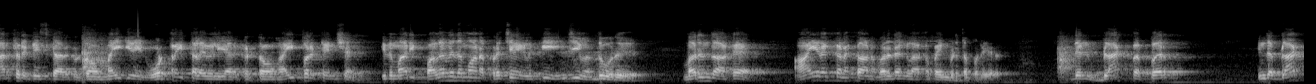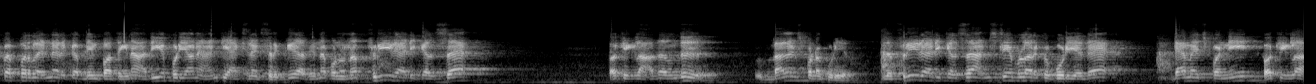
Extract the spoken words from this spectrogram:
ஆர்த்தரைட்டிஸ்க்கா இருக்கட்டும் மைக்ரைன் ஒற்றை தலைவலியா இருக்கட்டும் ஹைப்பர் டென்ஷன் இது மாதிரி பலவிதமான பிரச்சனைகளுக்கு இஞ்சி வந்து ஒரு மருந்தாக ஆயிரக்கணக்கான வருடங்களாக பயன்படுத்தப்படுகிறது. தென் பிளாக் பெப்பர் இந்த பிளாக் பெப்பர்ல என்ன இருக்கு அப்படின்னு பாத்தீங்கன்னா அதிகப்படியான ஆன்டி ஆக்சிடென்ட்ஸ் இருக்கு. அது என்ன பண்ணும்னா ஃப்ரீ ரேடிக்கல்ஸை ஓகேங்களா அதை வந்து பேலன்ஸ் பண்ணக்கூடியது. இந்த ஃப்ரீ ரேடிக்கல்ஸை அன்ஸ்டேபிளா இருக்கக்கூடியதை டேமேஜ் பண்ணி ஓகேங்களா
